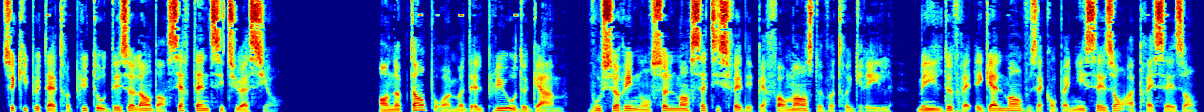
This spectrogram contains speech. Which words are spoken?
ce qui peut être plutôt désolant dans certaines situations. En optant pour un modèle plus haut de gamme, vous serez non seulement satisfait des performances de votre grille, mais il devrait également vous accompagner saison après saison,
